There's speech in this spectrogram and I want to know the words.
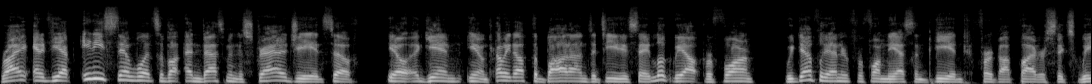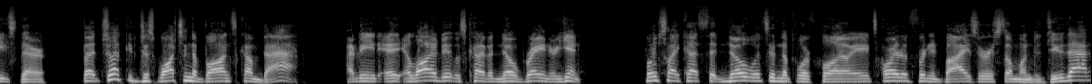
right? And if you have any semblance of investment in strategy, and so, you know, again, you know, coming off the bottoms, it's easy to say, look, we outperformed. We definitely underperformed the S&P for about five or six weeks there. But just, just watching the bonds come back, I mean, a, a lot of it was kind of a no brainer. Again, folks like us that know what's in the portfolio, it's harder for an advisor or someone to do that.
